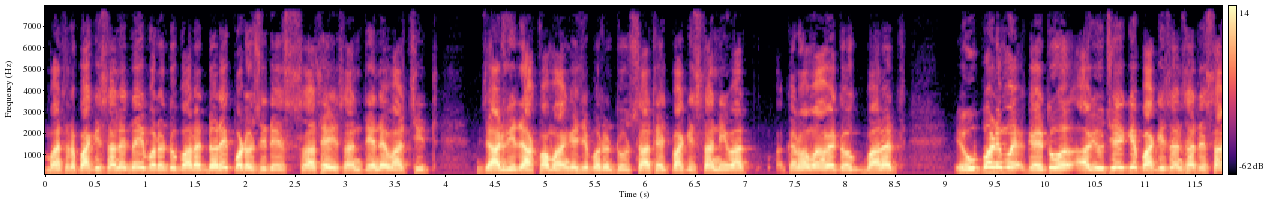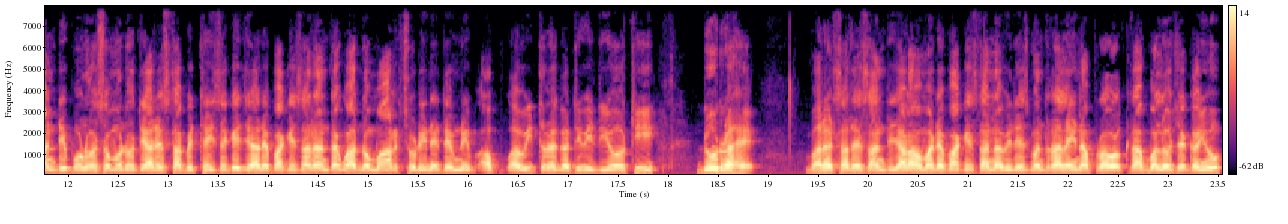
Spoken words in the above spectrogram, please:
માત્ર પાકિસ્તાન જ નહીં, પરંતુ ભારત દરેક પડોશી દેશ સાથે શાંતિ અને વાતચીત જાળવી રાખવા માંગે છે. પરંતુ સાથે જ પાકિસ્તાનની વાત કરવામાં આવે તો ભારત એવું પણ કહેતું આવ્યું છે કે પાકિસ્તાન સાથે શાંતિપૂર્ણ સંબંધો ત્યારે સ્થાપિત થઈ શકે જ્યારે પાકિસ્તાન આતંકવાદનો માર્ગ છોડીને તેમની અપવિત્ર ગતિવિધિઓથી દૂર રહે. ભારત સાથે શાંતિ જાળવવા માટે પાકિસ્તાનના વિદેશ મંત્રાલયના પ્રવક્તા બલોચે કહ્યું,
